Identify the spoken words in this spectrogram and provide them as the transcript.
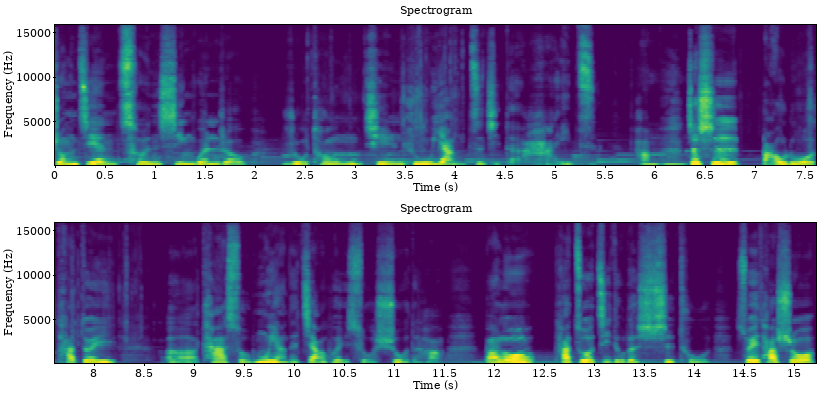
中间存心温柔，如同母亲乳养自己的孩子。”好，这是保罗他对呃他所牧养的教会所说的哈。保罗他做基督的使徒，所以他说。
